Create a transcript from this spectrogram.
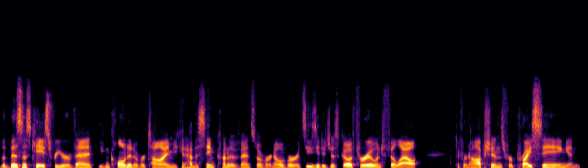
the business case for your event. You can clone it over time. You can have the same kind of events over and over. It's easy to just go through and fill out different options for pricing and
